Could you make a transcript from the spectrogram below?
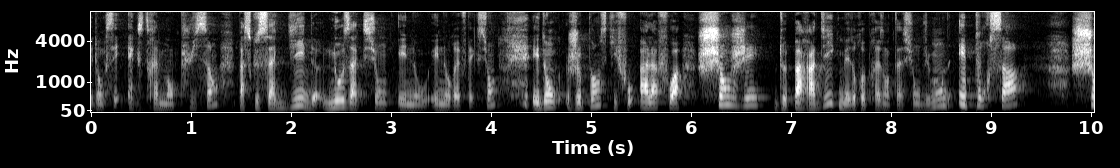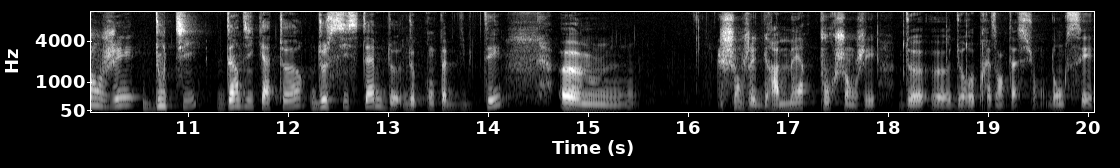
et donc c'est extrêmement puissant parce que ça guide nos actions et nos, et nos réflexions. Et donc, je pense qu'il faut à la fois changer de paradigme et de représentation du monde, et pour ça, changer d'outils, d'indicateurs, de système de, comptabilité. Euh, changer de grammaire pour changer de, euh, représentation. Donc c'est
